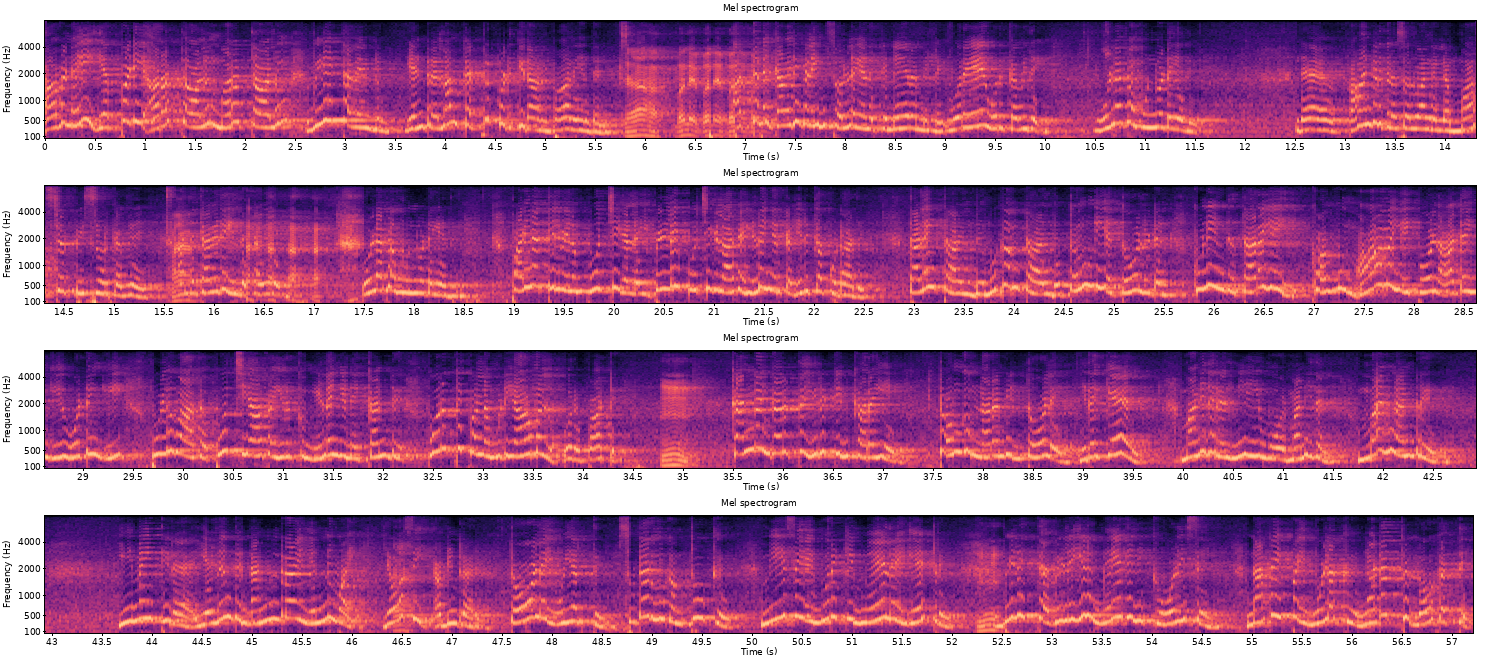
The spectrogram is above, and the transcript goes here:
அவனை எப்படி அறத்தாலும் மரத்தாலும் வீழ்த்த வேண்டும் என்றெல்லாம் கற்றுக் கொடுக்கிறான் பாவேந்தன். அத்தனை கவிதைகளையும் சொல்ல எனக்கு நேரம் இல்லை ஒரே ஒரு கவிதை. உலகம் உன்னுடையது. இந்த ஆங்கிலத்தில் சொல்லுவாங்கல்ல மாஸ்டர் பீஸ்னு ஒரு கவிதை. அந்த கவிதை இந்த கவிதை. உலகம் உன்னுடையது. பள்ளத்தில் விழும் பூச்சிகளை பிள்ளை பூச்சிகளாக இளைஞர்கள் இருக்கக்கூடாது. தலை தாழ்ந்து முகம் தாழ்ந்து தொங்கிய தோளுடன் குனிந்து தரையை கவ்வும் ஆமையைப் போல் அடங்கி ஒடுங்கி புழுவாக பூச்சியாக இருக்கும் இளைஞனை கண்டு பொறுத்து கொள்ள முடியாமல் ஒரு பாட்டு. கண்ணங்கருத்த இருட்டின் கரையே தொங்கும் நரம்பின் தோளே இதை கேள். மனிதரில் நீயும் ஓர் மனிதன். மண் அன்று இமைத்திர எழுந்து நன்றாய் எண்ணுவாய். யோசி அப்படின்றாரு. தோலை உயர்த்து சுடர்முகம் தூக்கு மீசையை முறுக்கி மேலே ஏற்று விழித்த விழியில் மேதினிக்கு ஒளி செய். நகைப்பை முழக்கு நடத்து லோகத்தை.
